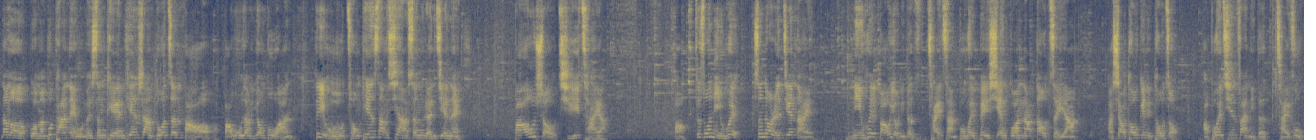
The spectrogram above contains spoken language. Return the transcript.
那么我们不贪呢，我们升天，天上多珍宝，宝物让你用不完。第五，从天上下生人间呢，保守奇才啊！啊，就说你会升到人间来。你会保有你的财产不会被县官呐、盗贼呀、啊小偷给你偷走，啊，不会侵犯你的财富。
